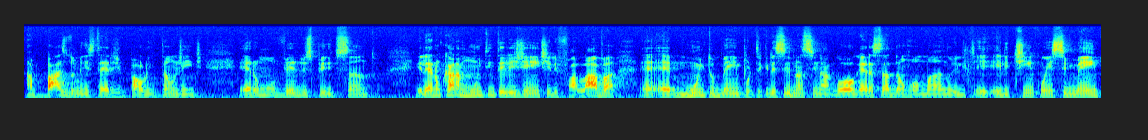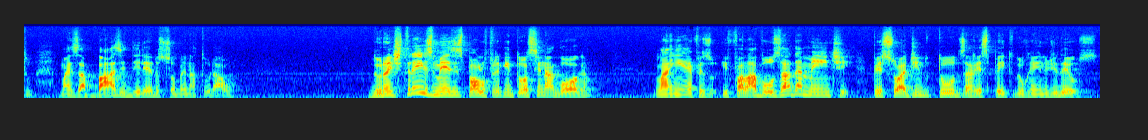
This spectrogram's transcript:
A base do ministério de Paulo, então, gente, era o mover do Espírito Santo. Ele era um cara muito inteligente, ele falava é, é, muito bem por ter crescido na sinagoga, era cidadão romano, ele, ele tinha conhecimento, mas a base dele era o sobrenatural. Durante três meses, Paulo frequentou a sinagoga, lá em Éfeso, e falava ousadamente, persuadindo todos a respeito do reino de Deus.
